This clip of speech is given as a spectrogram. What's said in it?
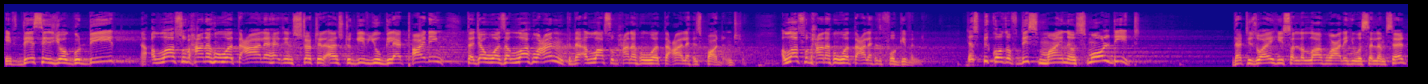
if this is your good deed, Allah subhanahu wa ta'ala has instructed us to give you glad tidings, tajawwaz Allahu ank, that Allah subhanahu wa ta'ala has pardoned you. Allah subhanahu wa ta'ala has forgiven you. Just because of this minor, small deed. That is why he sallallahu alayhi wasallam said,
